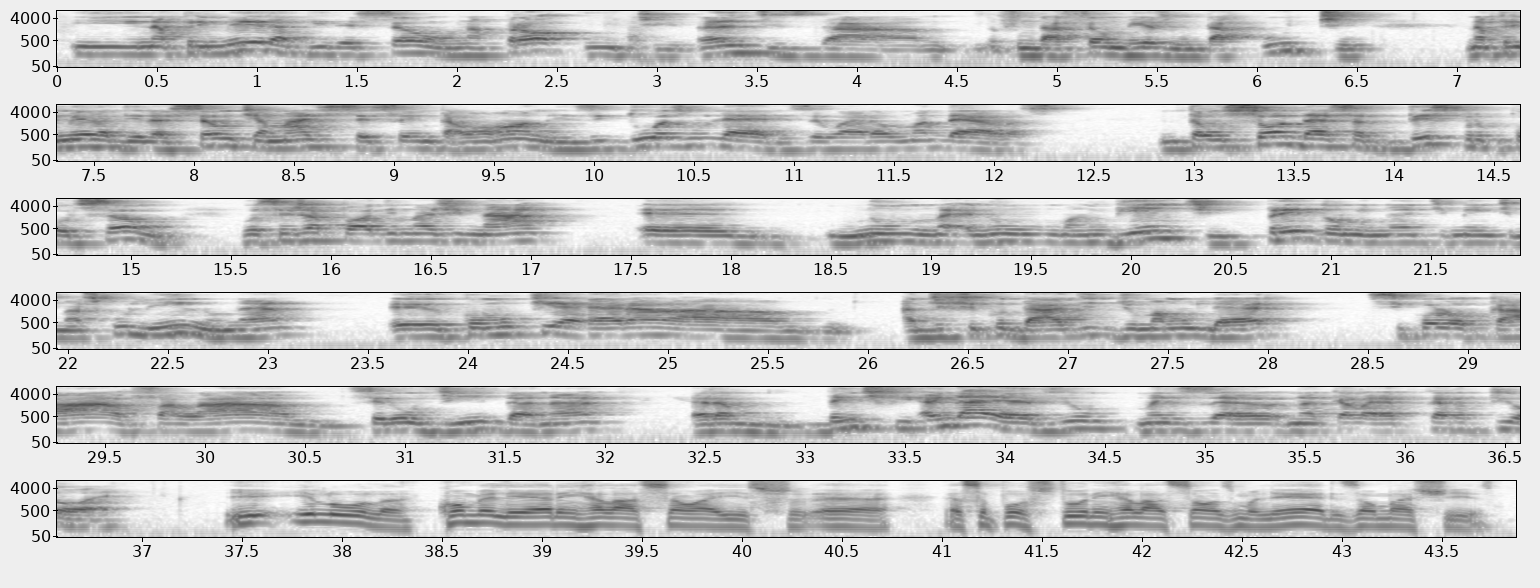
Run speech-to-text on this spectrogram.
E na primeira direção, na Pro-CUT, antes da fundação mesmo da CUT, na primeira direção tinha mais de 60 homens e duas mulheres, eu era uma delas. Então, só dessa desproporção, você já pode imaginar é, num, num ambiente predominantemente masculino, né, é, como que era a, a dificuldade de uma mulher se colocar, falar, ser ouvida, né? era bem difícil. Ainda é, viu? Mas é, naquela época era pior. E, e, Lula, como ele era em relação a isso, é, essa postura em relação às mulheres, ao machismo?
